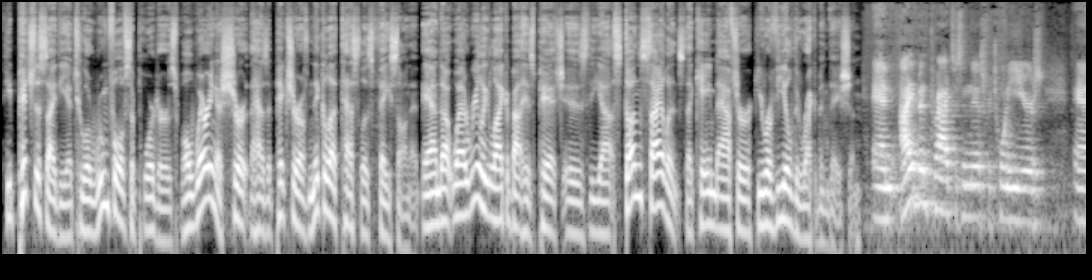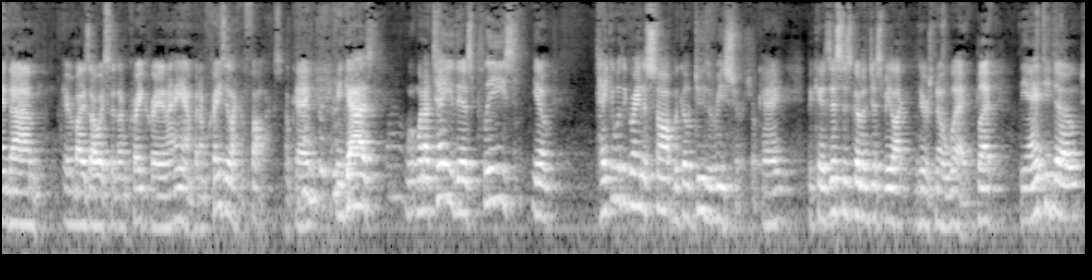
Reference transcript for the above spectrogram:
He pitched this idea to a roomful of supporters while wearing a shirt that has a picture of Nikola Tesla's face on it. And uh, what I really like about his pitch is the uh, stunned silence that came after he revealed the recommendation. And I've been practicing this for 20 years, and um, everybody's always said I'm cray cray, and I am, but I'm crazy like a fox, okay? and guys, when I tell you this, please, you know, take it with a grain of salt, but go do the research, okay? Because this is going to just be like, there's no way. But the antidote,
